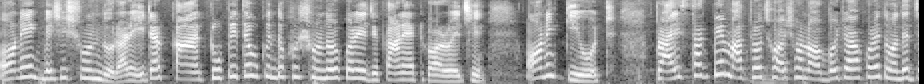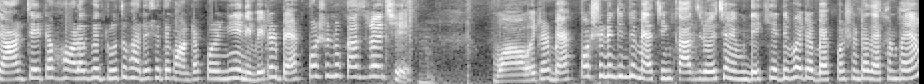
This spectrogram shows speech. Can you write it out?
অনেক বেশি সুন্দর। আর এটার কা- টুপিতেও কিন্তু খুব সুন্দর করে যে কান অ্যাড করা রয়েছে। অনেক কিউট প্রাইস থাকবে মাত্র ছয়শো নব্বই টাকা করে। তোমাদের যার যেটা ভালো লাগবে দ্রুত ভাইদের সাথে কন্ট্যাক্ট করে নিয়ে নেবে। এটার ব্যাক পশনও কাজ রয়েছে? ওয়াও এটার ব্যাক পশনে কিন্তু ম্যাচিং কাজ রয়েছে। আমি দেখিয়ে দেবো এটার ব্যাক পশনটা দেখান ভাইয়া।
